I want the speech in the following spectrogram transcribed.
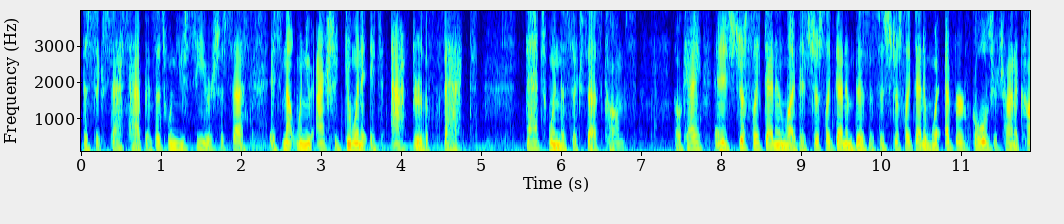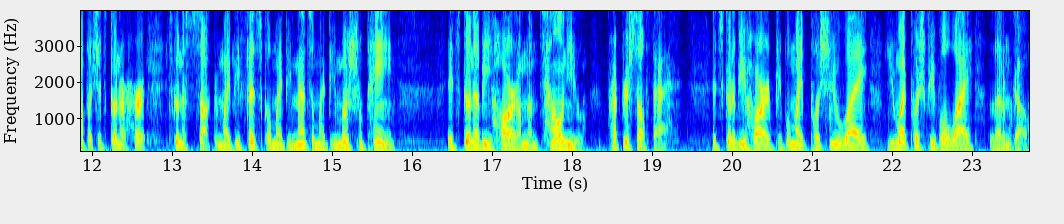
the success happens. That's when you see your success. It's not when you're actually doing it, it's after the fact. That's when the success comes. Okay? And it's just like that in life. It's just like that in business. It's just like that in whatever goals you're trying to accomplish. It's gonna hurt. It's gonna suck. It might be physical, might be mental, might be emotional pain. It's gonna be hard. I'm, I'm telling you, prep yourself that. It's gonna be hard. People might push you away. You might push people away. Let them go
